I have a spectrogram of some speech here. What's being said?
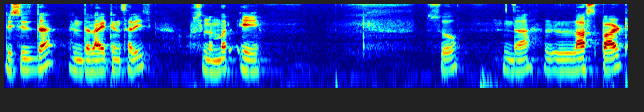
this is the and the right answer is option number a. So the last part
